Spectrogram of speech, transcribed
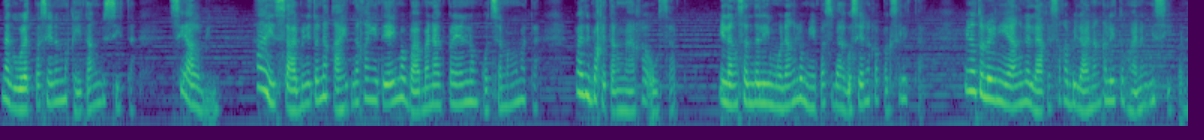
Nagulat pa siya nang makita ang bisita. Si Alvin. Ay, sabi nito na kahit nakangiti ay mababanag pa rin ang lungkot sa mga mata. Pwede ba kitang makausap? Ilang sandali muna ang lumipas bago siya nakapagsalita. Pinatuloy niya ang lalaki sa kabila ng kalituhan ng isipan.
